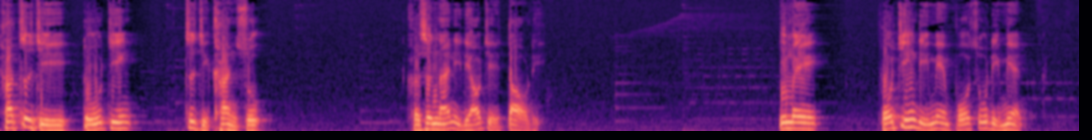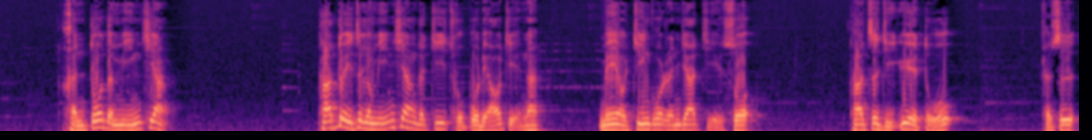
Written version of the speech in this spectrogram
他自己读经，自己看书，可是难以了解道理，因为佛经里面、佛书里面很多的名相，他对这个名相的基础不了解呢，没有经过人家解说，他自己阅读，可是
